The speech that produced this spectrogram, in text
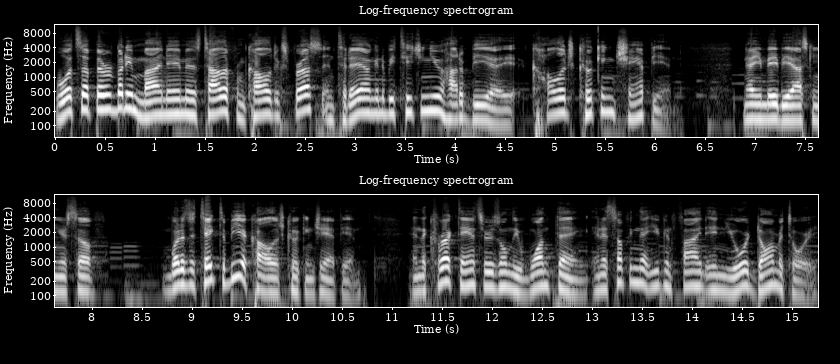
What's up everybody, my name is Tyler from College Express and today I'm going to be teaching you how to be a college cooking champion. Now you may be asking yourself, what does it take to be a college cooking champion? And the correct answer is only one thing, and it's something that you can find in your dormitory.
